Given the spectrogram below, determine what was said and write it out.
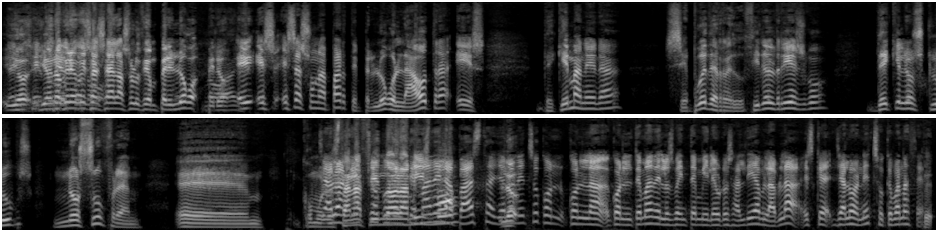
Yo, no creo que esa sea la solución, pero luego... pero esa es una parte, pero luego la otra es de qué manera se puede reducir el riesgo de que los clubes no sufran... Eh, como lo están haciendo ahora mismo. de la pasta, ya lo, han hecho con, con, la, con el tema de los 20.000 euros al día, bla, bla. Es que ya lo han hecho. ¿Qué van a hacer?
